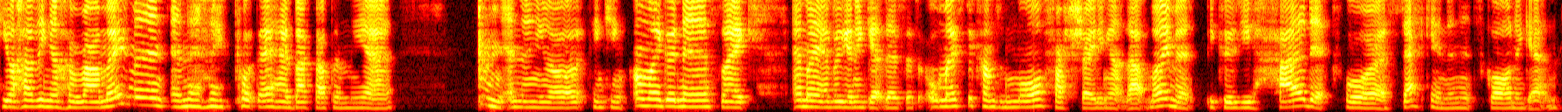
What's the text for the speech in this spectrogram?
you're having a hurrah movement and then they put their head back up in the air. and then you're thinking, oh my goodness, like am I ever going to get this? It almost becomes more frustrating at that moment because you had it for a second and it's gone again.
